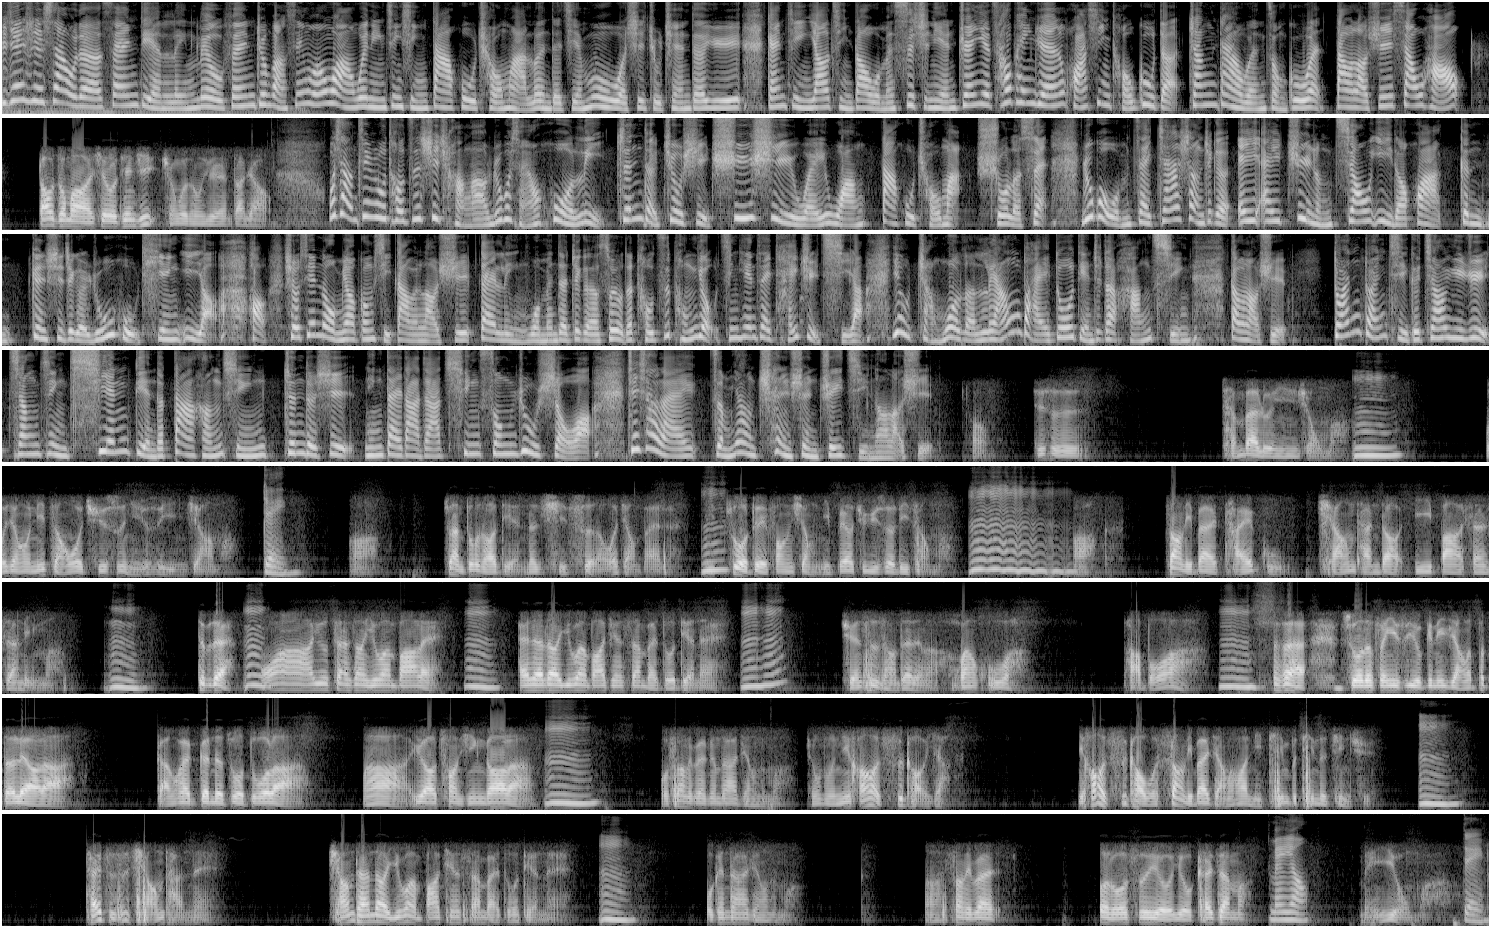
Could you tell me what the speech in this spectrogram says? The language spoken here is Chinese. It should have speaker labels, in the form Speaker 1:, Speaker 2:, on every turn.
Speaker 1: 时间是下午的三点零六分，中广新闻网为您进行大户筹码论的节目，我是主持人德瑜，赶紧邀请到我们四十年专业操盘人华信投顾的张大文总顾问，大文老师，下午好。
Speaker 2: 大筹码泄露天机，全国同学大家好。
Speaker 1: 我想进入投资市场啊，如果想要获利，真的就是趋势为王，大户筹码说了算。如果我们再加上这个 AI 智能交易的话，更更是这个如虎添翼啊！好，首先呢，我们要恭喜大文老师带领我们的这个所有的投资朋友，今天在台指期啊，又掌握了两百多点这个行情。大文老师。短短几个交易日，将近千点的大行情，真的是您带大家轻松入手哦。接下来怎么样趁胜追击呢？老师，
Speaker 2: 哦，其实成败论英雄嘛。
Speaker 1: 嗯，
Speaker 2: 我讲过，你掌握趋势，你就是赢家嘛。
Speaker 1: 对，
Speaker 2: 啊，赚多少点那是其次了。我讲白了，你做对方向，你不要去预设立场嘛。
Speaker 1: 嗯嗯嗯嗯嗯嗯。
Speaker 2: 啊，上礼拜台股。强弹到一八三三零嘛，
Speaker 1: 嗯，
Speaker 2: 对不对？
Speaker 1: 嗯，
Speaker 2: 哇，又站上一万八嘞，
Speaker 1: 嗯，
Speaker 2: 还来到一万八千三百多点嘞，
Speaker 1: 嗯哼，
Speaker 2: 全市场在什么欢呼啊，帕博
Speaker 1: 啊，嗯，
Speaker 2: 所有的分析师又跟你讲了不得了了，赶快跟着做多了，啊，又要创新高了，
Speaker 1: 嗯，
Speaker 2: 我上礼拜跟大家讲什么？总，你好好思考一下。你好好思考，我上礼拜讲的话，你听不听得进去？
Speaker 1: 嗯，
Speaker 2: 台指是强弹呢，强弹到一万八千三百多点呢。
Speaker 1: 嗯，
Speaker 2: 我跟大家讲什么？啊，上礼拜俄罗斯有有开战吗？
Speaker 1: 没有，
Speaker 2: 没有嘛。
Speaker 1: 对，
